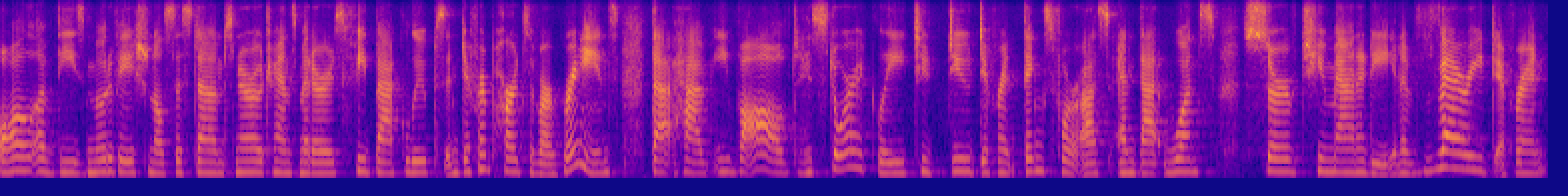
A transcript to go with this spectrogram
all of these motivational systems, neurotransmitters, feedback loops in different parts of our brains that have evolved historically to do different things for us and that once served humanity in a very different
